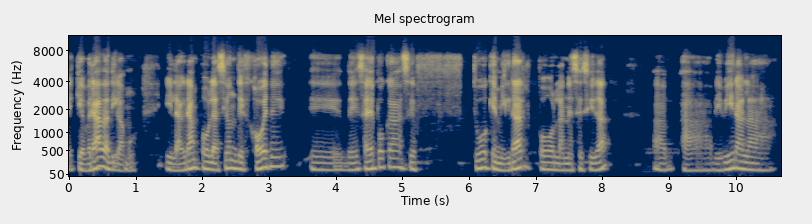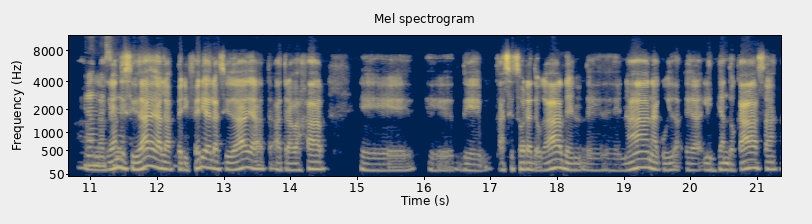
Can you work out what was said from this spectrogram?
eh, quebrada, digamos. Y la gran población de jóvenes de esa época se tuvo que emigrar por la necesidad a vivir a la, a las grandes ciudades, a las periferias de las ciudades, a, trabajar eh, eh, de asesoras de hogar, de, nana, eh, limpiando casa,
